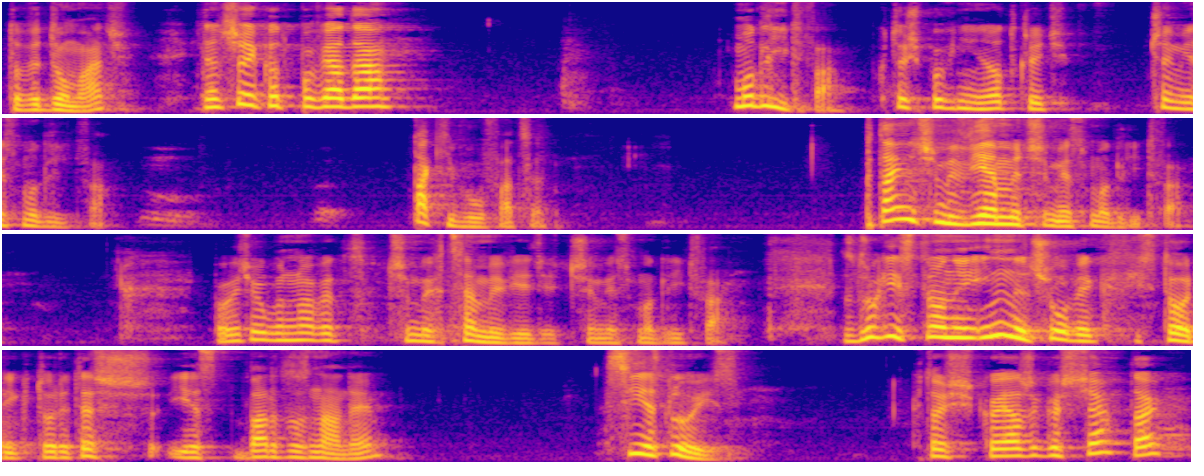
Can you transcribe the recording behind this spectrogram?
to wydumać. I ten człowiek odpowiada: modlitwa. Ktoś powinien odkryć, czym jest modlitwa. Taki był facet. Pytanie, czy my wiemy, czym jest modlitwa. Powiedziałbym nawet, czy my chcemy wiedzieć, czym jest modlitwa. Z drugiej strony, inny człowiek w historii, który też jest bardzo znany, C.S. Lewis. Ktoś kojarzy gościa, tak?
